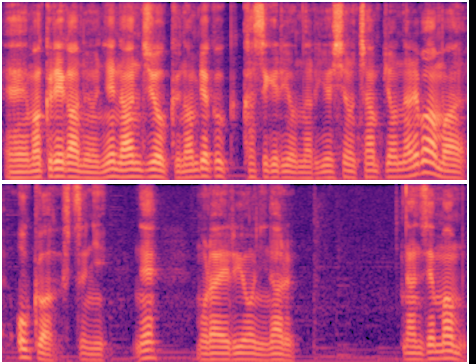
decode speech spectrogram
えー、マクレガーのようにね何十億何百億稼げるようになる USC のチャンピオンになればまあ億は普通にねもらえるようになる。何千万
